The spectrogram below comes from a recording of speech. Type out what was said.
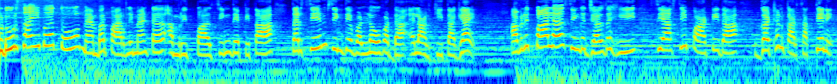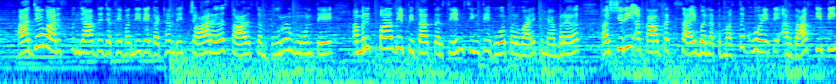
ਖਡੂਰ ਸਾਹਿਬ ਤੋਂ ਮੈਂਬਰ ਪਾਰਲੀਮੈਂਟ ਅੰਮ੍ਰਿਤਪਾਲ ਸਿੰਘ ਦੇ ਪਿਤਾ ਤਰਸੇਮ ਸਿੰਘ ਦੇ ਵੱਲੋਂ ਵੱਡਾ ਐਲਾਨ ਕੀਤਾ ਗਿਆ ਹੈ। ਅੰਮ੍ਰਿਤਪਾਲ ਸਿੰਘ ਜਲਦ ਹੀ ਸਿਆਸੀ ਪਾਰਟੀ ਦਾ ਗਠਨ ਕਰ ਸਕਦੇ ਨੇ। ਅੱਜ ਵਾਰਿਸ ਪੰਜਾਬ ਦੇ ਜਥੇਬੰਦੀ ਦੇ ਗਠਨ ਦੇ 4 ਸਾਲ ਸੰਪੂਰਨ ਹੋਣ ਤੇ ਅੰਮ੍ਰਿਤਪਾਲ ਦੇ ਪਿਤਾ ਤਰਸੇਮ ਸਿੰਘ ਤੇ ਹੋਰ ਪਰਿਵਾਰਕ ਮੈਂਬਰ ਸ਼੍ਰੀ ਅਕਾਲ ਤਖਤ ਸਾਹਿਬ ਨਤਮਸਤਕ ਹੋਏ ਤੇ ਅਰਦਾਸ ਕੀਤੀ।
